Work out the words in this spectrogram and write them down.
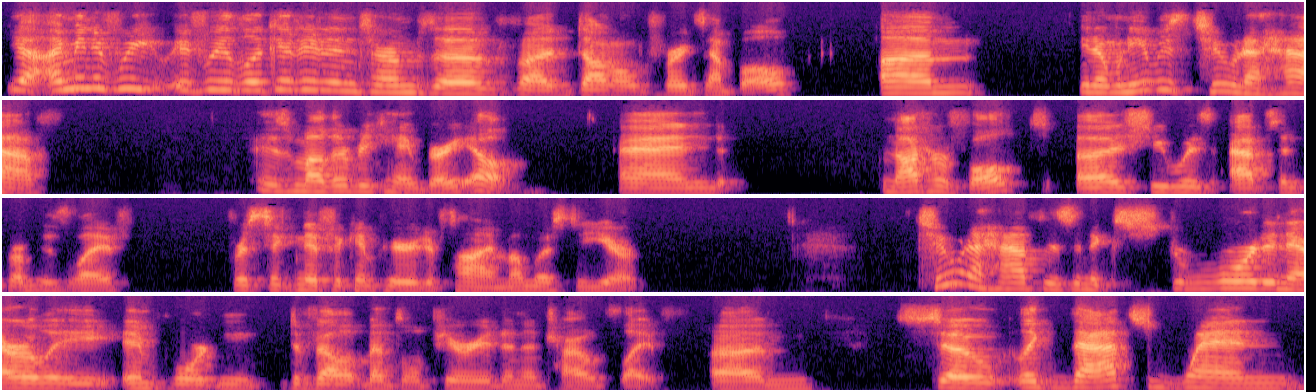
Yeah, I mean, if we if we look at it in terms of uh, Donald, for example, um, you know, when he was two and a half, his mother became very ill, and not her fault. Uh, she was absent from his life for a significant period of time, almost a year. Two and a half is an extraordinarily important developmental period in a child's life. Um, so, like, that's when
